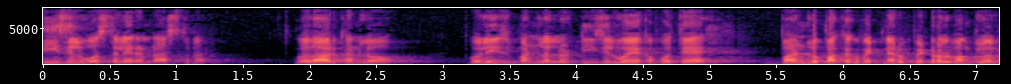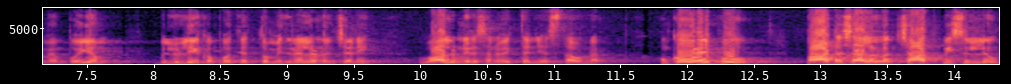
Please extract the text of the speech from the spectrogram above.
డీజిల్ పోస్తలేరని రాస్తున్నారు. గోదావరి కన్లో పోలీస్ బండ్లలో డీజిల్ పోయకపోతే బండ్లు పక్కకు పెట్టినారు పెట్రోల్ బంకులో మేము పోయాం బిల్లు లేకపోతే తొమ్మిది నెలల నుంచి అని వాళ్ళు నిరసన వ్యక్తం చేస్తూ ఉన్నారు. ఇంకోవైపు పాఠశాలల్లో చాక్ పీసులు లేవు.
